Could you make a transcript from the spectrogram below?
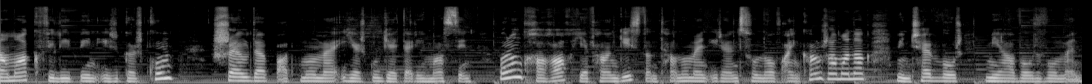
Նամակ Ֆիլիպին իր գրքում Շելդը պատմում է երկու գետերի մասին, որոնք խաղաղ եւ հանգիստ ընթանում են իրենց ունով այնքան ժամանակ, մինչև որ միավորվում են։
